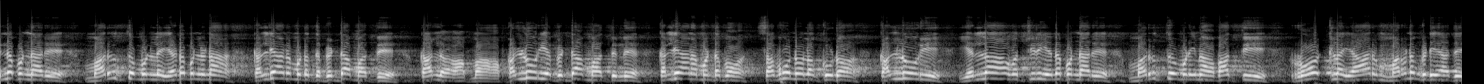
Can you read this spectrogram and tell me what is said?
என்ன பண்ணாரு? மருத்துவமனையில இடம் இல்லைன்னா கல்யாண மண்டபத்தை பெட்டா மாத்து கல் கல்லூரிய பெட்டா மாத்துன்னு கல்யாண மண்டபம் சமூக கூடம் கல்லூரி எல்லாவற்றிலும் என்ன பண்ணாரு? மருத்துவமனையா மாத்தி ரோட்ல யாரும் மரணம் கிடையாது.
